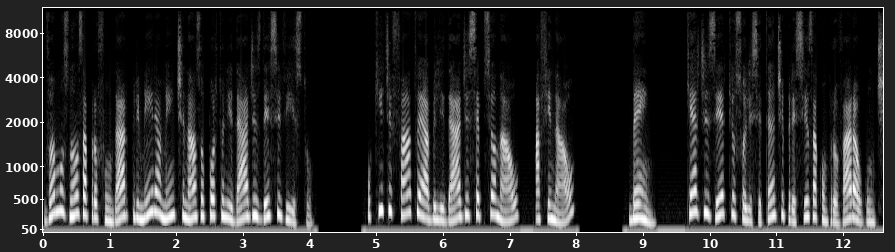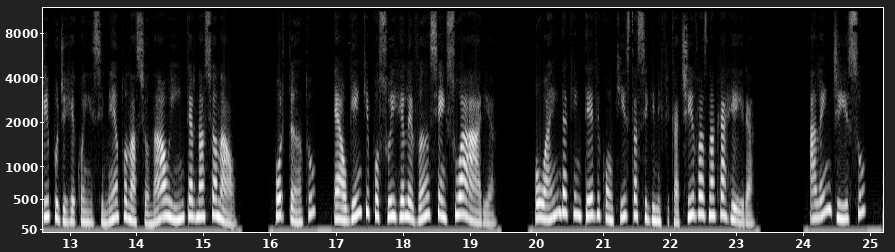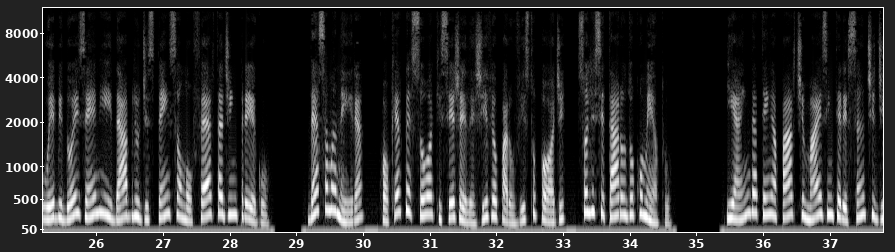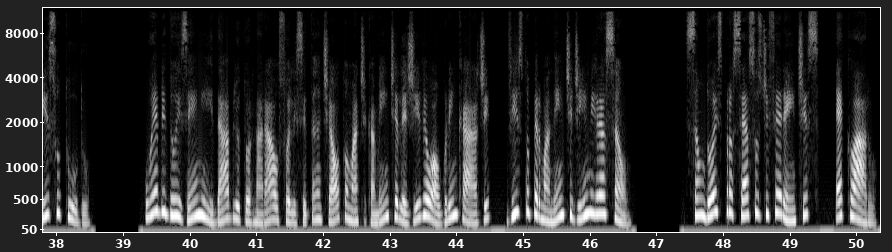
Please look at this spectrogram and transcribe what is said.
Vamos nos aprofundar primeiramente nas oportunidades desse visto. O que de fato é habilidade excepcional, afinal? Bem, quer dizer que o solicitante precisa comprovar algum tipo de reconhecimento nacional e internacional. Portanto, é alguém que possui relevância em sua área. Ou ainda quem teve conquistas significativas na carreira. Além disso, o EB2N e W dispensam oferta de emprego. Dessa maneira, qualquer pessoa que seja elegível para o visto pode solicitar o documento. E ainda tem a parte mais interessante disso tudo. O EB2NIW tornará o solicitante automaticamente elegível ao Green Card, visto permanente de imigração. São dois processos diferentes, é claro.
